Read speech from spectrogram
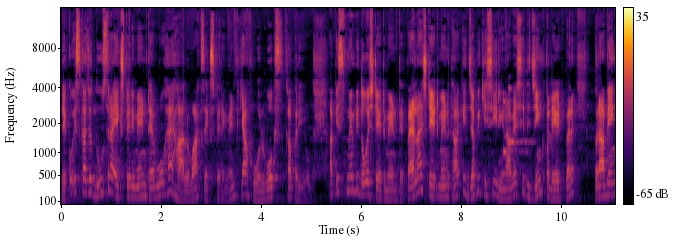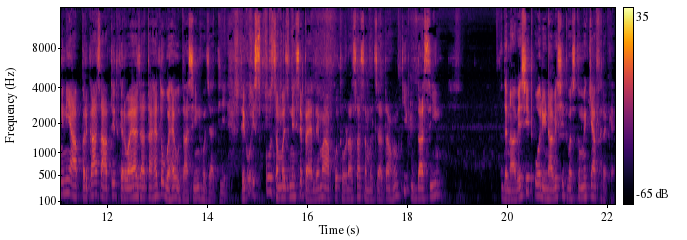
देखो, इसका जो दूसरा एक्सपेरिमेंट है, वो है हालवाक्स एक्सपेरिमेंट या होलवॉक्स का प्रयोग। अब इसमें भी दो स्टेटमेंट थे। पहला स्टेटमेंट था कि जब किसी ऋणावेशित जिंक प्लेट पर पराबैंगनी आप प्रकाश आपतित करवाया जाता है तो वह उदासीन हो जाती है। देखो, इसको समझने से पहले मैं आपको थोड़ा सा समझ जाता हूँ कि उदासीन, धनावेशित और ऋणावेशित वस्तु में क्या फ़र्क है।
